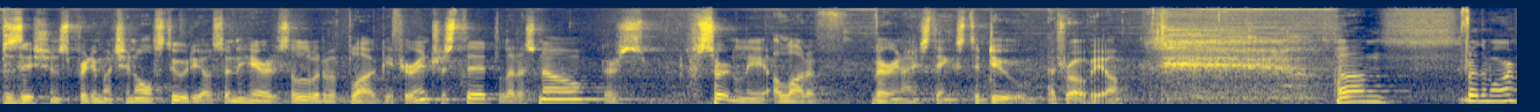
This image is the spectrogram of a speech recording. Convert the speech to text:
positions pretty much in all studios. And here's a little bit of a plug. If you're interested, let us know. There's certainly a lot of very nice things to do at Rovio. Um, Furthermore,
